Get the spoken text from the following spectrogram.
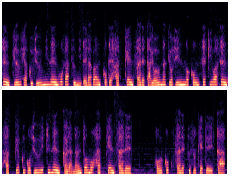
1912年5月にデラバンコで発見されたような巨人の痕跡は1851年から何度も発見され、報告され続けていた。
